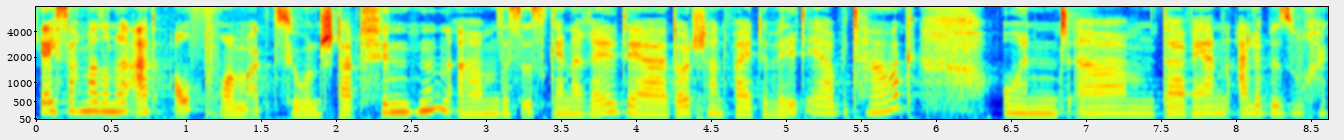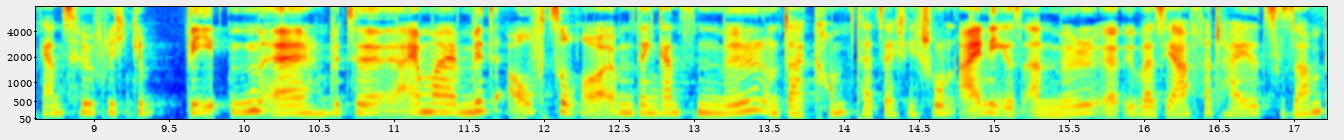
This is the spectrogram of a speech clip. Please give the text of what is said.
ja, ich sag mal, so eine Art Aufräumaktion stattfinden. Ähm, das ist generell der deutschlandweite Welterbetag und ähm, da werden alle Besucher ganz höflich gebeten, äh, bitte einmal mit aufzuräumen, den ganzen Müll und da kommt tatsächlich schon einiges an Müll äh, übers Jahr verteilt zusammen,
